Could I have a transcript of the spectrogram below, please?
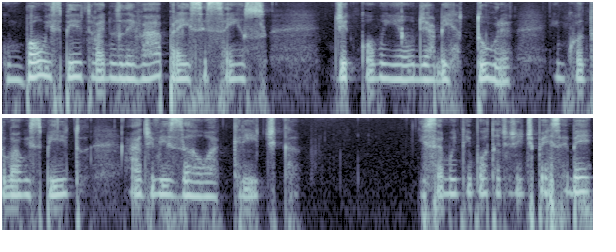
o bom espírito vai nos levar para esse senso de comunhão, de abertura, enquanto o mau espírito, a divisão, a crítica. Isso é muito importante a gente perceber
